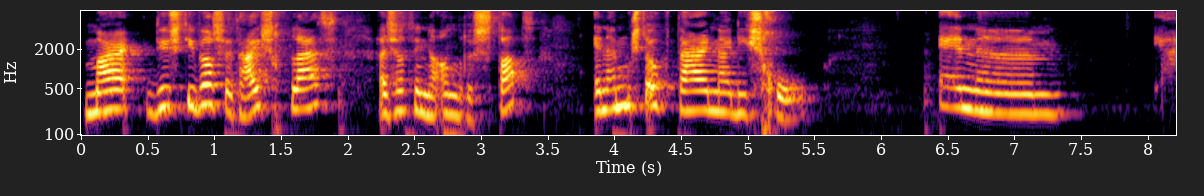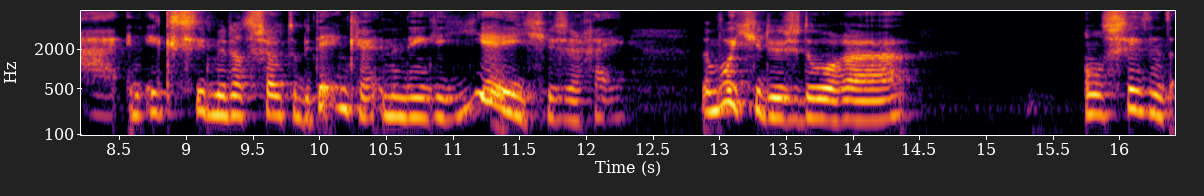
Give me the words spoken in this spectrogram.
Maar dus die was uit huis geplaatst. Hij zat in een andere stad. En hij moest ook daar naar die school. En uh, en ik zit me dat zo te bedenken. En dan denk ik, jeetje zeg hij. Dan word je dus door uh, ontzettend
